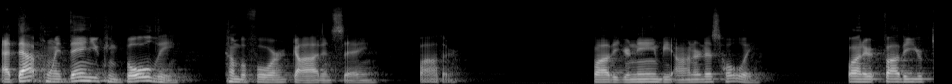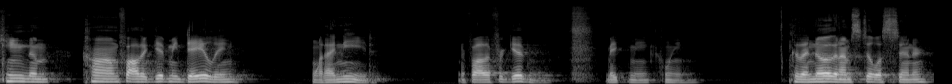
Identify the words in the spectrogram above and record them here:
at that point, then you can boldly come before God and say, Father, Father, your name be honored as holy. Father, Father your kingdom come. Father, give me daily what I need. And Father, forgive me. Make me clean. Because I know that I'm still a sinner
